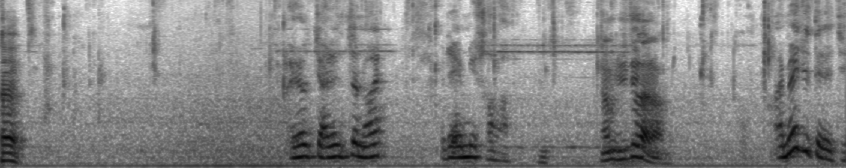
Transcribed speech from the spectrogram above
হ্যাঁ। এটা চ্যালেঞ্জ তো নয় এটা এমনি খাওয়া আমি জিতে গেলাম। আমিও জিতে গেছি।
